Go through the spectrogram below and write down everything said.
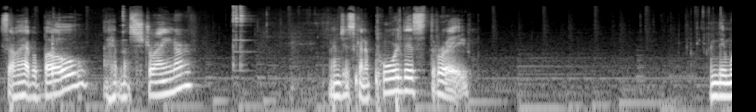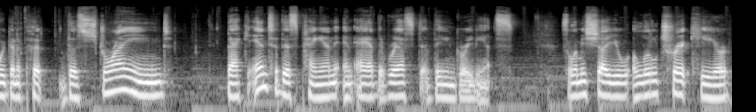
So I have a bowl, I have my strainer, and I'm just going to pour this through. And then we're going to put the strained back into this pan and add the rest of the ingredients. So let me show you a little trick here.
